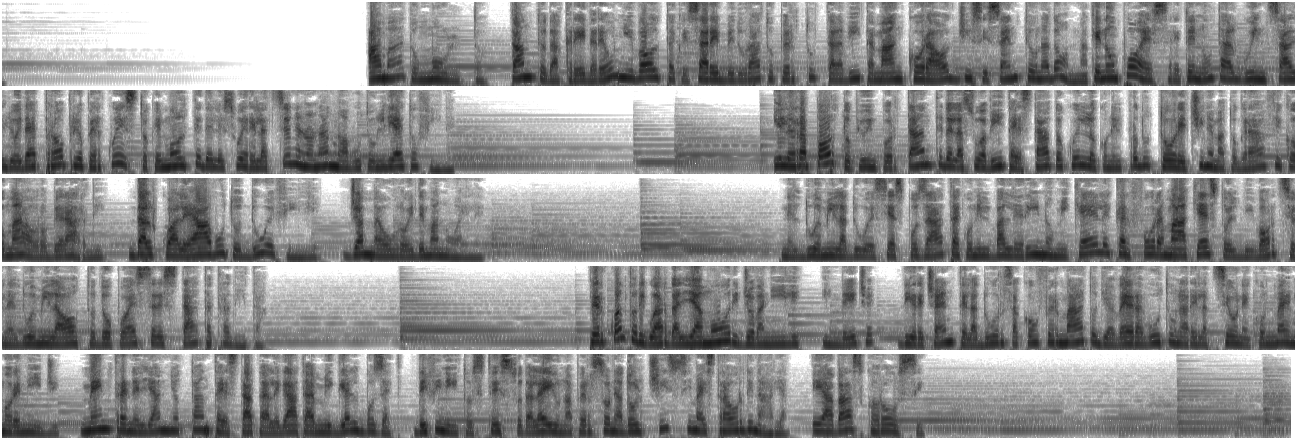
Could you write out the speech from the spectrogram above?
Amato molto, tanto da credere ogni volta che sarebbe durato per tutta la vita ma ancora oggi si sente una donna che non può essere tenuta al guinzaglio ed è proprio per questo che molte delle sue relazioni non hanno avuto un lieto fine. Il rapporto più importante della sua vita è stato quello con il produttore cinematografico Mauro Berardi, dal quale ha avuto due figli, Gianmauro ed Emanuele. Nel 2002 si è sposata con il ballerino Michele Carfora ma ha chiesto il divorzio nel 2008 dopo essere stata tradita. Per quanto riguarda gli amori giovanili, invece, di recente la D'Urso ha confermato di aver avuto una relazione con Memo Remigi, mentre negli anni Ottanta è stata legata a Miguel Boset, definito stesso da lei una persona dolcissima e straordinaria, e a Vasco Rossi.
